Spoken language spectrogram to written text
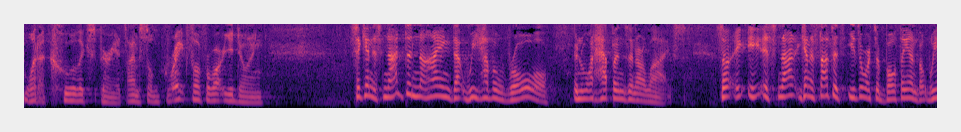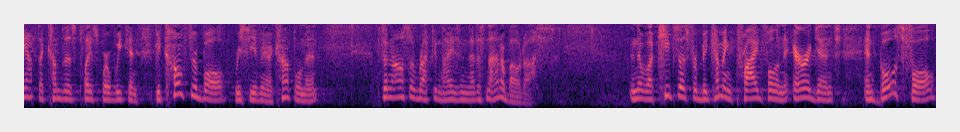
What a cool experience. I'm so grateful for what you're doing. So, again, it's not denying that we have a role in what happens in our lives. So, it's not, again, it's not that it's either or, it's both and, but we have to come to this place where we can be comfortable receiving a compliment, but then also recognizing that it's not about us. And that what keeps us from becoming prideful and arrogant and boastful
